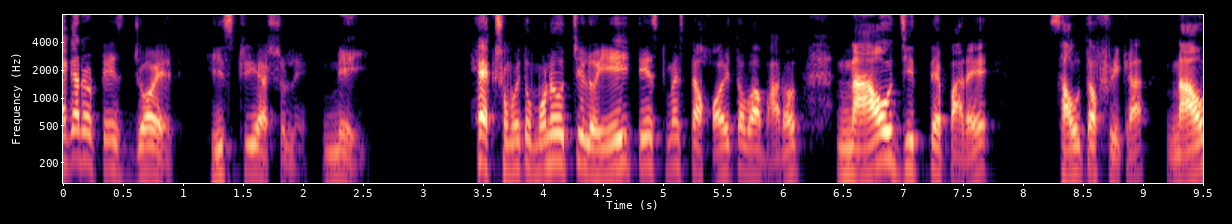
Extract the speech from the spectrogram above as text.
এগারো টেস্ট জয়ের হিস্ট্রি আসলে নেই। এক সময় তো মনে হচ্ছিল, এই টেস্ট ম্যাচটা হয়তো বা ভারত নাও জিততে পারে সাউথ আফ্রিকা নাও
